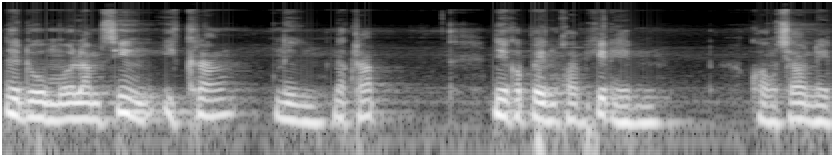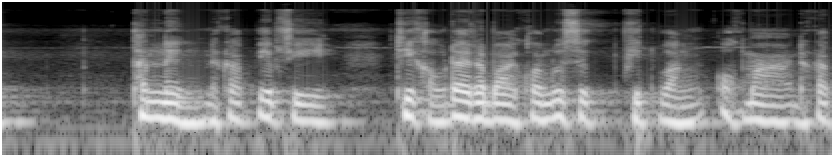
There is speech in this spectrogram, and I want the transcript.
ได้ดูหมอลำซิ่งอีกครั้งหนึ่งนะครับ นี่ก็เป็นความคิดเห็นของชาวเน็ตท่านหนึ่งนะครับ FC ที่เขาได้ระบายความรู้สึกผิดหวังออกมานะครับ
